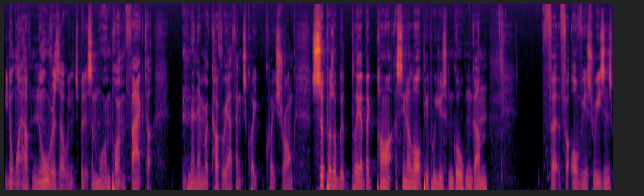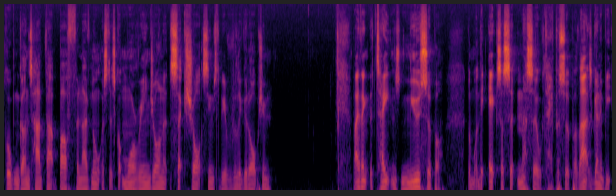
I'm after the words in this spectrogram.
you don't want to have no resilience, but it's a more important factor. and then recovery, I think, is quite quite strong. Supers will play a big part. I've seen a lot of people using Golden Gun for for obvious reasons. Golden Guns had that buff, and I've noticed it's got more range on it. Six shot seems to be a really good option. But I think the Titan's new super, the the Exocet missile type of super, that's going to be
